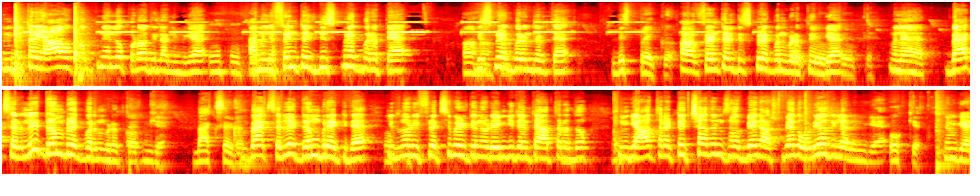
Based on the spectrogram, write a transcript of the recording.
ನಿಮ್ಗೆ ಈ ತರ ಯಾವ ಕಂಪ್ನಿಯಲ್ಲೂ ಕೊಡೋದಿಲ್ಲ ನಿಮ್ಗೆ. ಆಮೇಲೆ ಫ್ರಂಟ್ ಅಲ್ಲಿ ಡಿಸ್ಕ್ ಬ್ರೇಕ್ ಬರುತ್ತೆ. ಡಿಸ್ಕ್ ಬ್ರೇಕ್ ಬಂದಿರುತ್ತೆ ಡಿಸ್ಕ್ ಬ್ರೇಕ್ ಫ್ರಂಟಲ್ ಡಿಸ್ಕ್ ಬ್ರೇಕ್ ಬಂದ್ಬಿಡುತ್ತೆ ನಿಮಗೆ. ಆಮೇಲೆ ಬ್ಯಾಕ್ ಸೈಡ್ ಅಲ್ಲಿ ಡ್ರಮ್ ಬ್ರೇಕ್ ಬಂದ್ಬಿಡುತ್ತೆ ನಿಮ್ಗೆ. ಬ್ಯಾಕ್ ಸೈಡ್ ಬ್ಯಾಕ್ ಸೈಡ್ ಅಲ್ಲಿ ಡ್ರಮ್ ಬ್ರೇಕ್ ಇದೆ. ಇದು ನೋಡಿ ಫ್ಲೆಕ್ಸಿಬಿಲಿಟಿ ನೋಡಿ ಹೆಂಗಿದೆ ಅಂತ ಆ ತರದ್ದು. ನಿಮ್ಗೆ ಯಾವ ತರ ಟಚ್ ಆದ್ರೆ ಸ್ವಲ್ಪ ಬೇಗ ಅಷ್ಟು ಬೇಗ ಹೊಡೆಯೋದಿಲ್ಲ ನಿಮ್ಗೆ. ಓಕೆ ನಿಮ್ಗೆ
